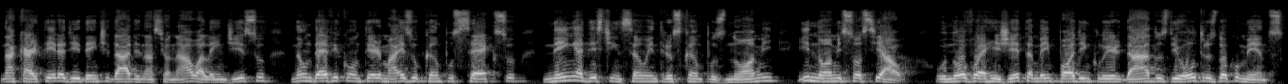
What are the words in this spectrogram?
Na carteira de identidade nacional, além disso, não deve conter mais o campo sexo, nem a distinção entre os campos nome e nome social. O novo RG também pode incluir dados de outros documentos,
